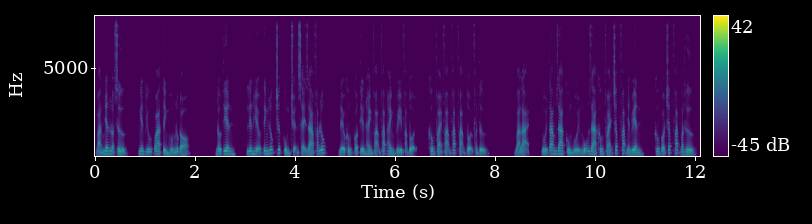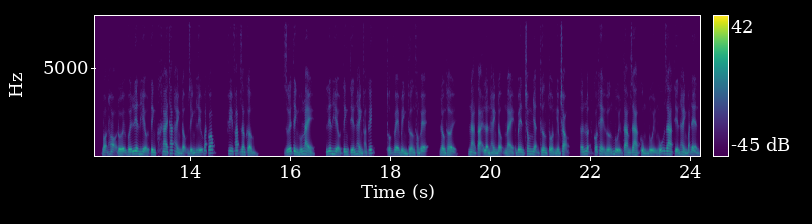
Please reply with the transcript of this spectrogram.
Bản nhân luật sư, nghiên cứu qua tình huống lúc đó. Đầu tiên, liên hiệu tinh lúc trước cùng chuyện xảy ra pháp lúc, đều không có tiến hành phạm pháp hành vi phạm tội, không phải phạm pháp phạm tội phần tử. Và lại, bùi tam gia cùng bùi ngũ gia không phải chấp pháp nhân viên, không có chấp pháp văn thư, bọn họ đối với liên hiệu tinh khai thác hành động dính liễu bắt cóc, phi pháp giam cầm. Dưới tình huống này, liên hiệu tinh tiến hành phản kích thuộc về bình thường phòng vệ, đồng thời, nàng tại lần hành động này bên trong nhận thương tổn nghiêm trọng, ấn luật có thể hướng bùi tam gia cùng bùi ngũ gia tiến hành bắt đền.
